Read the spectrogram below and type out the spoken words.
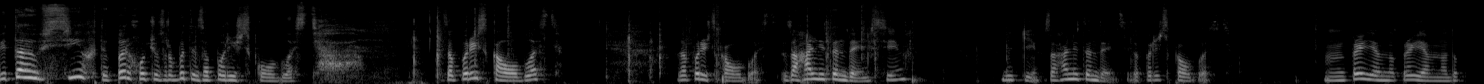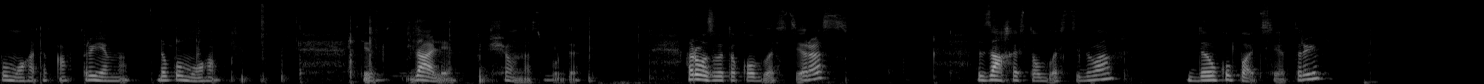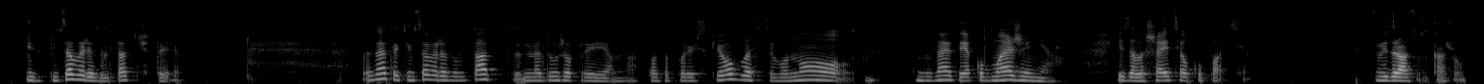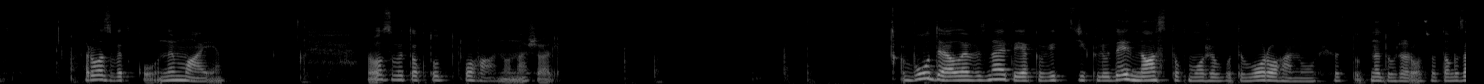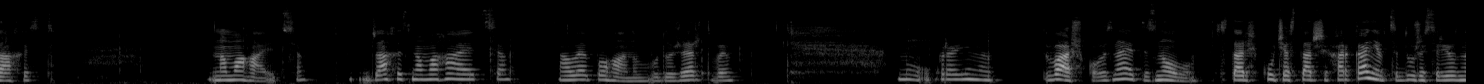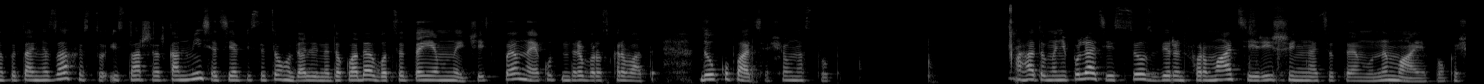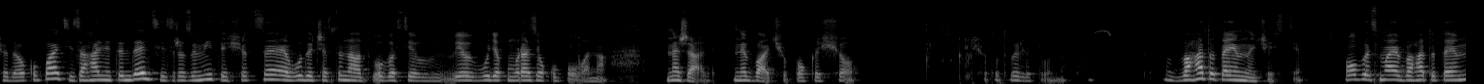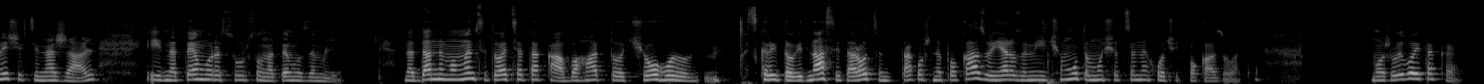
Вітаю всіх! Тепер хочу зробити Запорізьку область. Запорізька область. Запорізька область. Загальні тенденції. Які? Загальні тенденції. Запорізька область. Приємно, приємно. Допомога така. Приємна. Допомога. Далі. Що в нас буде? Розвиток області. Раз. Захист області. Два. Деокупація. Три. І кінцевий результат 4. Ви знаєте, кінцевий результат не дуже приємно. По Запорізькій області воно, ну, знаєте, як обмеження і залишається окупація. Відразу скажу. Розвитку немає. Розвиток тут погано, на жаль. Буде, але ви знаєте, як від тих людей наступ може бути ворога, ну, щось тут не дуже розвиток. Захист намагаються. Захист намагається, але погано буду жертви. Ну, Україна важко. Ви знаєте, знову старш... куча старших арканів це дуже серйозне питання захисту. І старший аркан місяць я після цього далі не докладаю, бо це таємничість, певна, яку не треба розкривати. Деокупація, що в нас тут? Багато маніпуляцій, все, збір інформації, рішень на цю тему немає поки що до окупації. Загальні тенденції зрозуміти, що це буде частина області в будь-якому разі окупована. На жаль, не бачу поки що. Що тут вилізло нас? Господи. Ну, багато таємничості. Область має багато таємничості, на жаль, і на тему ресурсу, на тему землі. На даний момент ситуація така: багато чого скрито від нас, і Таро це також не показує. Я розумію, чому, тому що це не хочуть показувати. Можливо, і таке.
